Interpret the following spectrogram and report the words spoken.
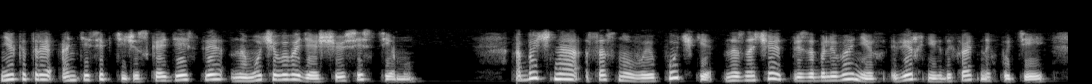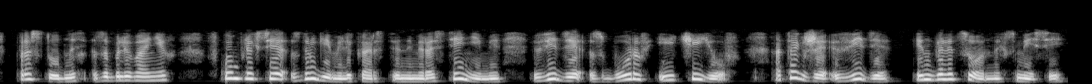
некоторое антисептическое действие на мочевыводящую систему. Обычно сосновые почки назначают при заболеваниях верхних дыхательных путей, простудных заболеваниях в комплексе с другими лекарственными растениями в виде сборов и чаев, а также в виде ингаляционных смесей.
